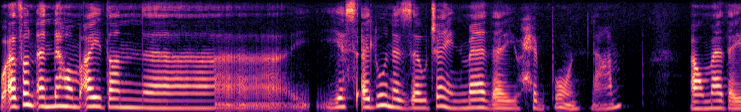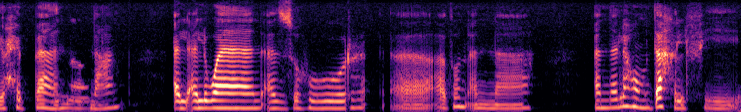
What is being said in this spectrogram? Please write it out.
وأظن أنهم أيضا آه، يسألون الزوجين ماذا يحبون نعم أو ماذا يحبان نعم. نعم. الألوان الزهور آه، أظن أن أن لهم دخل في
